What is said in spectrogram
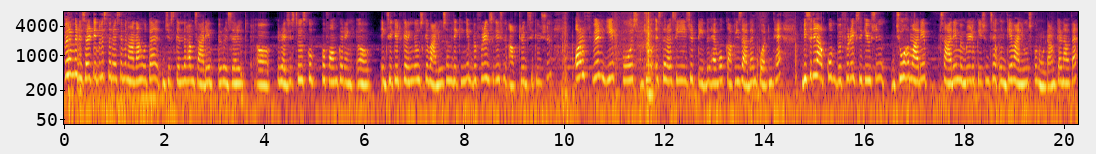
फिर हमें रिज़ल्ट टेबल इस तरह से बनाना होता है, जिसके अंदर हम सारे रिज़ल्ट रजिस्टर्स को परफॉर्म करेंगे एग्जीक्यूट करेंगे, उसके वैल्यूज़ हम देखेंगे बिफोर एग्जीक्यूशन आफ्टर एग्जीक्यूशन और फिर ये फोर्स जो इस तरह से ये जो टेबल है, वो काफ़ी ज़्यादा इंपॉर्टेंट है। बेसिकली आपको बिफोर एग्जीक्यूशन जो हमारे सारे मेमोरी लोकेशन हैं, उनके वैल्यूज़ को नोट डाउन करना होता है।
